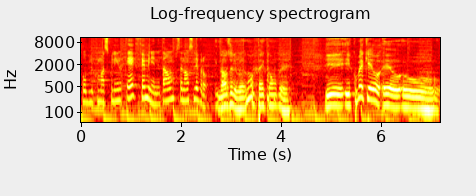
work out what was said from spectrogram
público masculino e feminino. Então, você não se livrou. Não se livrou, não tem como correr. E, e como é que eu, eu- eu-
